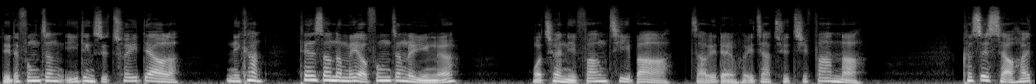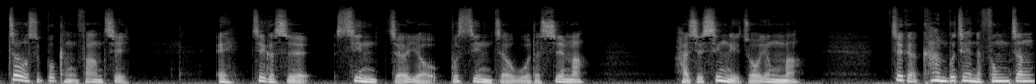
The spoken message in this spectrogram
你的风筝一定是吹掉了。你看，天上都没有风筝的影儿。我劝你放弃吧，早一点回家去吃饭呐。”可是小孩就是不肯放弃。哎，这个是信则有，不信则无的事吗？还是心理作用吗？这个看不见的风筝，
